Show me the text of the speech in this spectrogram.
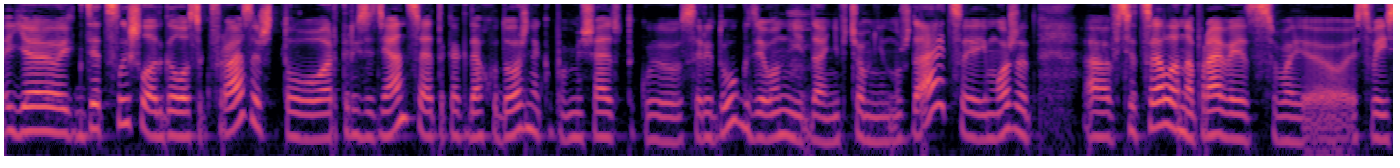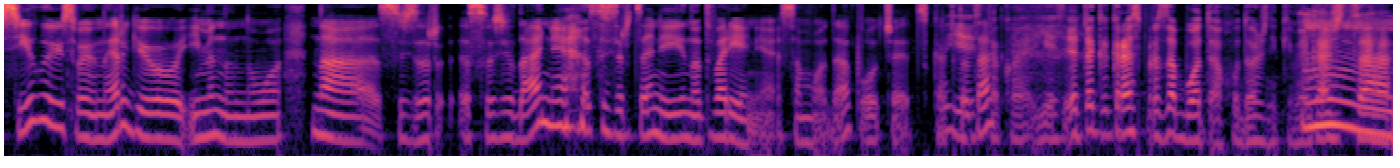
я где-то слышала отголосок фразы, что арт-резиденция — это когда художника помещают в такую среду, где он да, ни в чем не нуждается и может э, всецело направить свои, свои силы и свою энергию именно ну, на созер... созидание, созерцание и на творение само, да, получается, как-то есть так? такое, есть. Это как раз про заботу о художнике. Мне mm. кажется,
